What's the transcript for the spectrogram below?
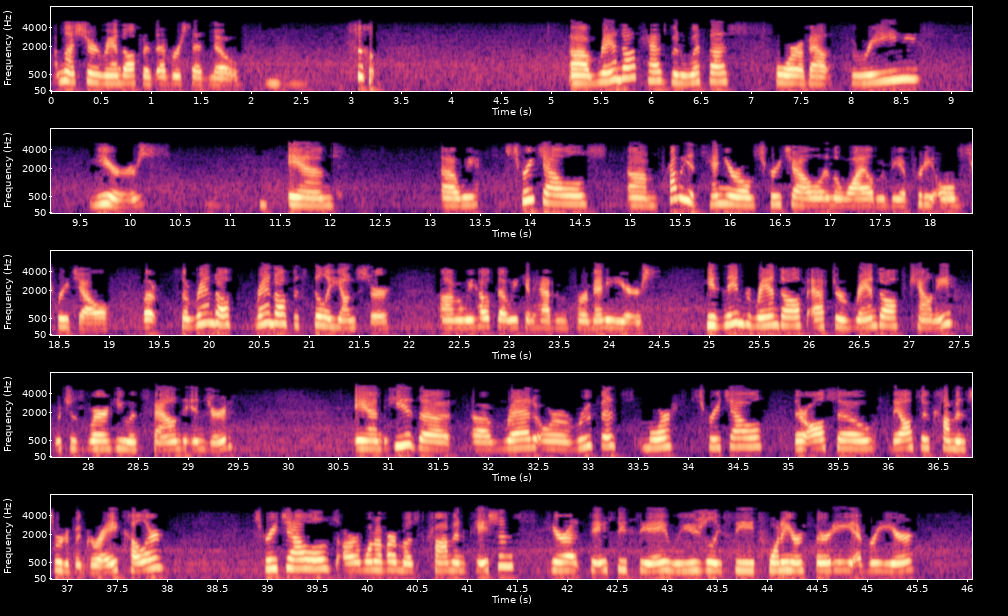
I'm not sure Randolph has ever said no. So, uh, Randolph has been with us for about three years, and uh, we screech owls um, probably a 10-year-old screech owl in the wild would be a pretty old screech owl. But so Randolph Randolph is still a youngster, um, and we hope that we can have him for many years. He's named Randolph after Randolph County, which is where he was found injured. And he is a, a red or a rufous morph screech owl. They're also they also come in sort of a gray color. Screech owls are one of our most common patients here at the ACCA. We usually see 20 or 30 every year.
